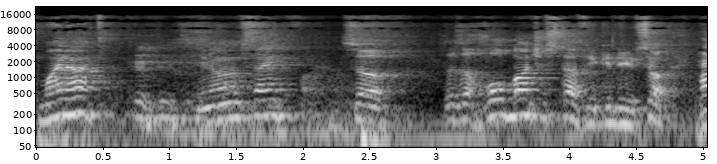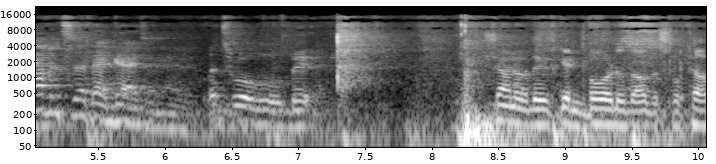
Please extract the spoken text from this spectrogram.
Why not? You know what I'm saying? So there's a whole bunch of stuff you can do. So having said that, guys, let's roll a little bit. Sean over there's getting bored with all this lapel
